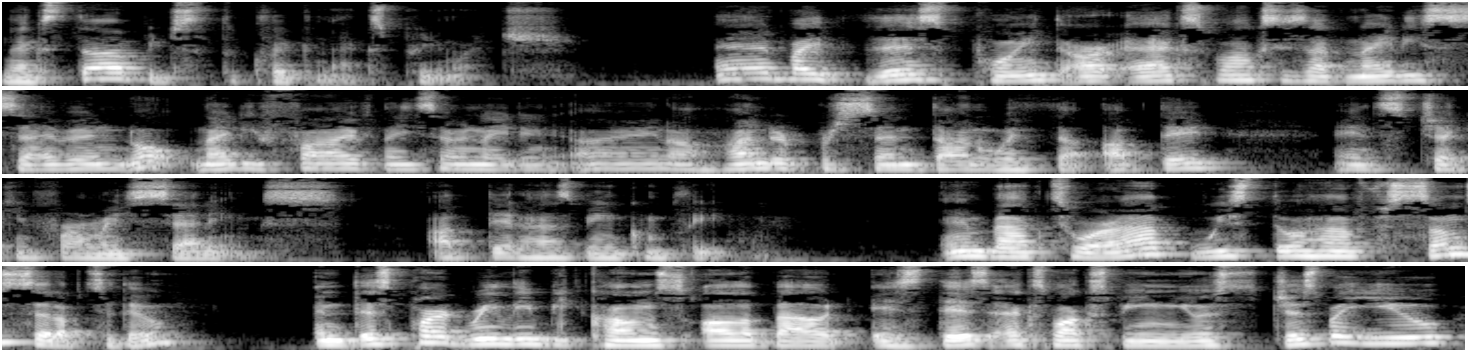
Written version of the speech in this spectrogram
Next up, we just click next pretty much. And by this point, our Xbox is at 97, no, 95, 97, 99, 100% done with the update. And it's checking for my settings. Update has been complete. And back to our app, we still have some setup to do. And this part really becomes all about, is this Xbox being used just by you,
